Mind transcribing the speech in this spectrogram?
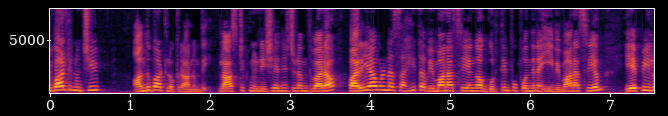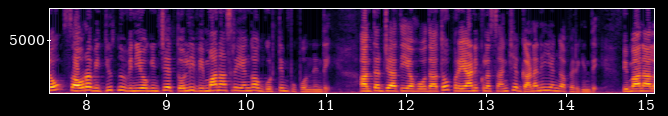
ఇవాటి నుంచి అందుబాటులోకి రానుంది. ప్లాస్టిక్ను నిషేధించడం ద్వారా పర్యావరణ సహిత విమానాశ్రయంగా గుర్తింపు పొందిన ఈ విమానాశ్రయం ఏపీలో సౌర విద్యుత్ను వినియోగించే తొలి విమానాశ్రయంగా గుర్తింపు పొందింది. అంతర్జాతీయ హోదాతో ప్రయాణికుల సంఖ్య గణనీయంగా పెరిగింది. విమానాల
